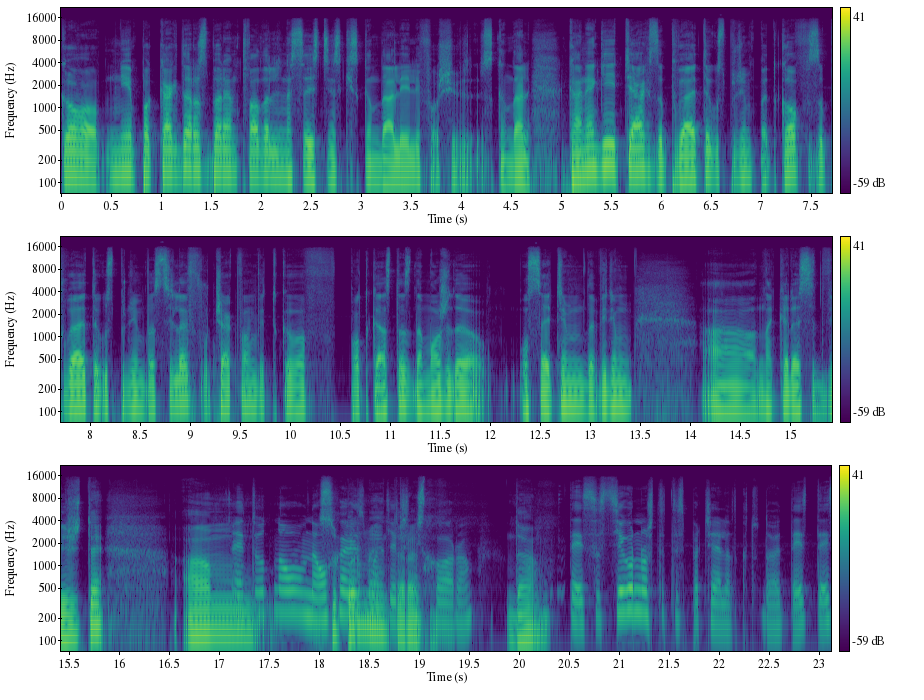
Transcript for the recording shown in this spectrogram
Такова. Ние пък как да разберем това дали не са истински скандали или фалшиви скандали? Каня ги и тях. Заповядайте господин Петков, заповядайте господин Василев. Очаквам ви тук в подкаста, за да може да усетим, да видим а, на къде се движите. Ам, ето отново много супер е харизматични хора. Да. Те със сигурност ще те спечелят като дойдат. Те, те,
